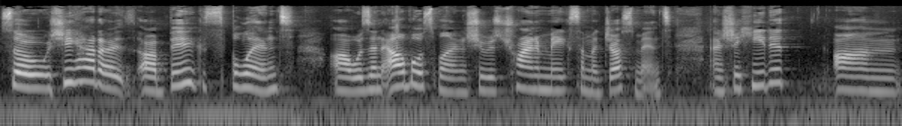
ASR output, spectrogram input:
So she had a, a big splint, uh, was an elbow splint, she was trying to make some adjustments. And she heated um,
